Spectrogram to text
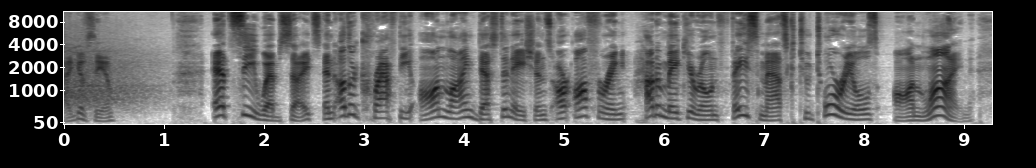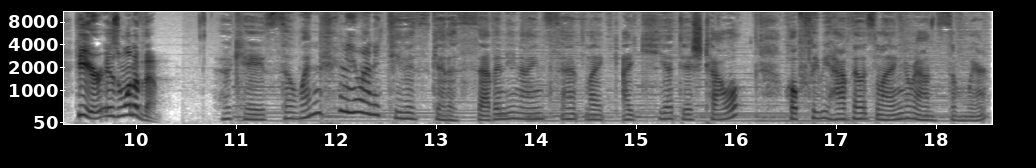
I go see him. Etsy websites and other crafty online destinations are offering how to make your own face mask tutorials online. Here is one of them. Okay, so one thing you want to do is get a 79 cent like IKEA dish towel. Hopefully, we have those lying around somewhere.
